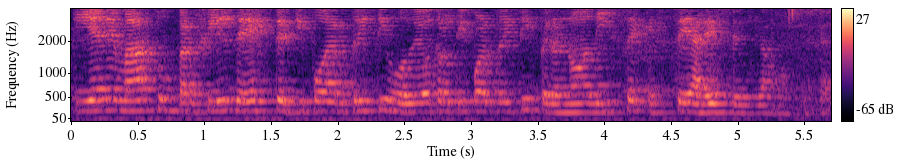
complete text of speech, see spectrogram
tiene más un perfil de este tipo de artritis o de otro tipo de artritis, pero no dice que sea ese, digamos. O sea.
